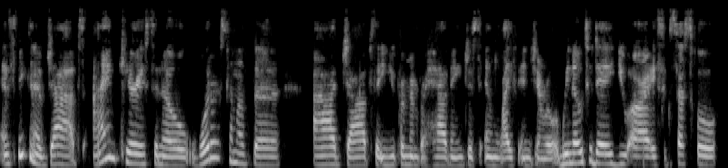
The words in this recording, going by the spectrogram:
And speaking of jobs, I'm curious to know what are some of the odd jobs that you remember having just in life in general? We know today you are a successful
